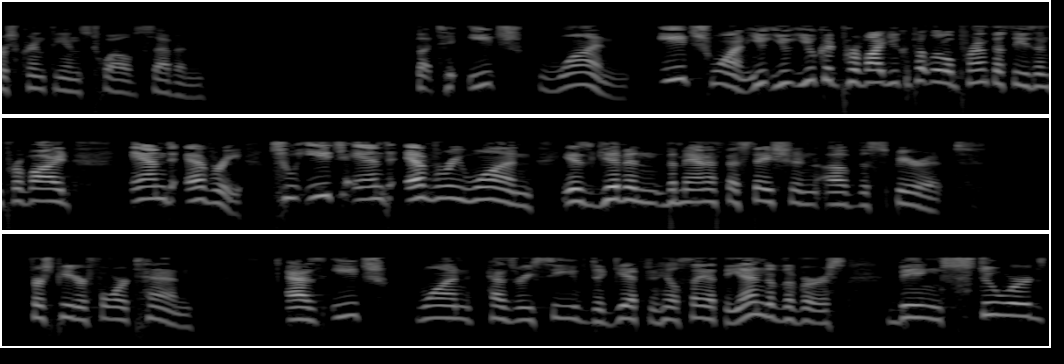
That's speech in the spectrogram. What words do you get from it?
First Corinthians twelve seven. But to each one each one. You, you, you could provide, you could put little parentheses and provide and every. To each and every one is given the manifestation of the Spirit. 1 Peter 4:10 As each one has received a gift and he'll say at the end of the verse being stewards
